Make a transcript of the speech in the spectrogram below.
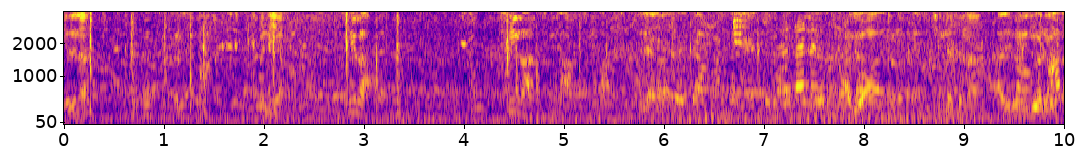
எதுனா? பண்ணியா? சீலா அதுவா இந்த சின்ன அது இன்னும் இது எடுக்கலாம்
